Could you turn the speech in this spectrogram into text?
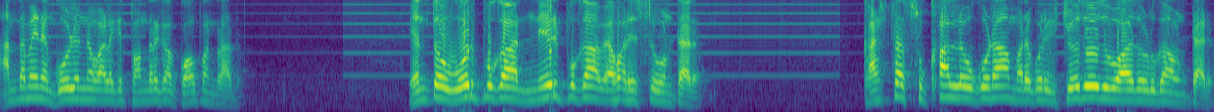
అందమైన గోళ్ళున్న వాళ్ళకి తొందరగా కోపం రాదు. ఎంతో ఓర్పుగా నేర్పుగా వ్యవహరిస్తూ ఉంటారు. కష్ట సుఖాల్లో కూడా మరొకరికి చేదోదు వాదోడుగా ఉంటారు.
